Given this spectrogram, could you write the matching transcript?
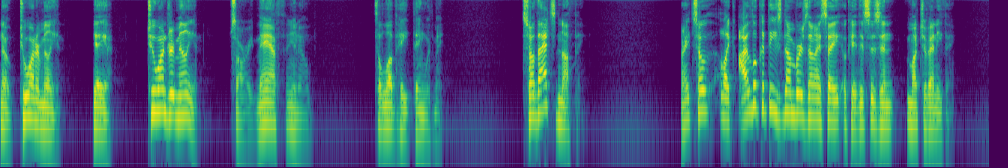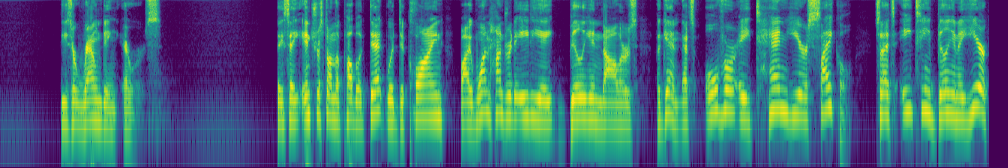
No, 200 million. Yeah, yeah. 200 million. Sorry, math, you know. It's a love-hate thing with me. So that's nothing. Right? So like I look at these numbers and I say, okay, this isn't much of anything. These are rounding errors. They say interest on the public debt would decline by $188 billion. Again, that's over a 10 year cycle. So that's 18 billion a year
